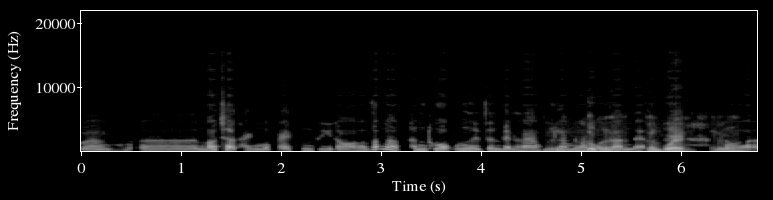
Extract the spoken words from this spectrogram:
Vâng, ờ, nó trở thành một cái gì đó nó rất là thân thuộc với người dân Việt Nam cứ 5 Ừm, năm đúng một rồi, lần đấy. thân quen, đúng không ạ?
